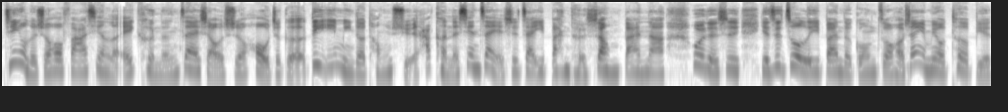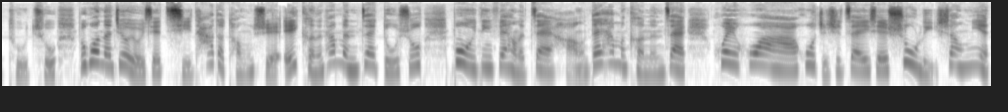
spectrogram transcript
其实有的时候发现了，哎，可能在小时候这个第一名的同学，他可能现在也是在一般的上班呐、或者是也是做了一般的工作，好像也没有特别突出。不过呢，就有一些其他的同学，哎，可能他们在读书不一定非常的在行，但他们可能在绘画啊，或者是在一些数理上面，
